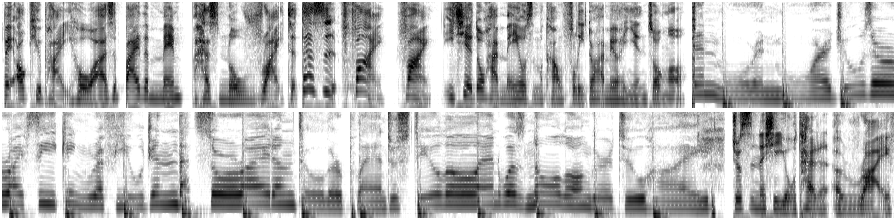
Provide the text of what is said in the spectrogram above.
被 occupy 以后啊，是 by the man has no right，但是 fine fine，一切都还没有什么 conflict，都还没有很严重哦。Then more and more Jews arrive seeking refuge, and that's alright until their plan to steal the land was no longer to hide。就是那些犹太人 arrive，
